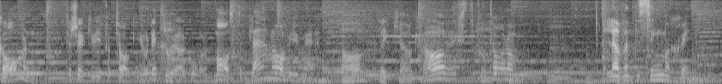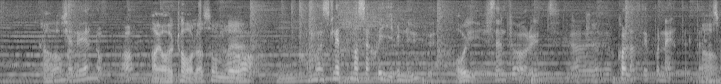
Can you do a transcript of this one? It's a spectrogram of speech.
Garn försöker vi få tag i och det tror jag går. Masterplan har vi ju med. ja, Rickard. Ja, visst, vi får ta dem. Mm. Love and the Sing Machine. Ja. Känner du igen dem? Ja. ja, jag har hört talas om det. ja. Mm. De har släppt massa skivor nu, Oj. sen förut. Jag har kollat det på nätet. Eller Ja. så.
